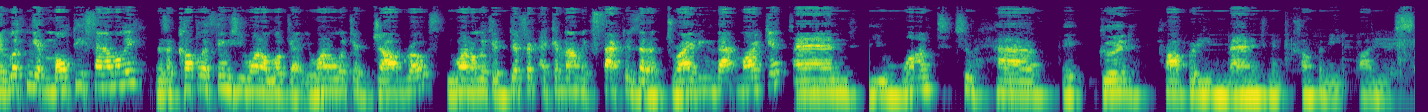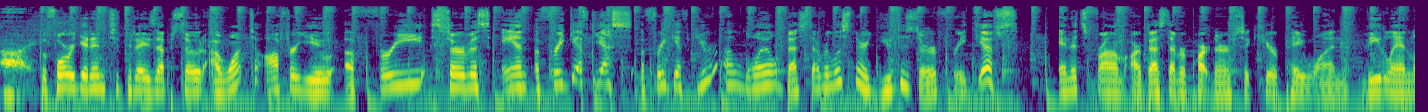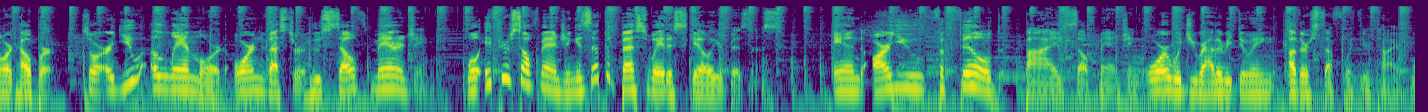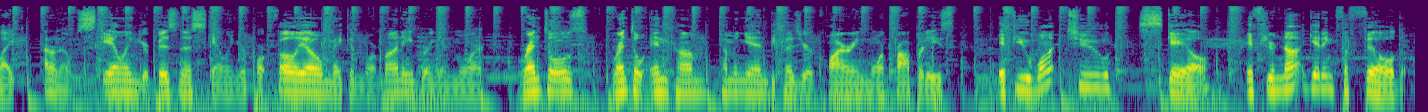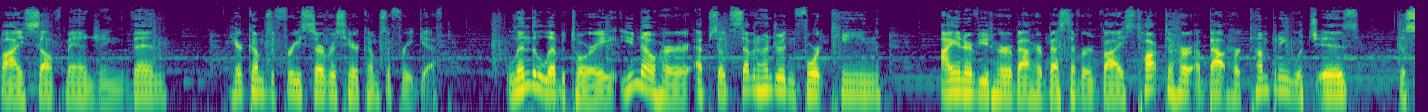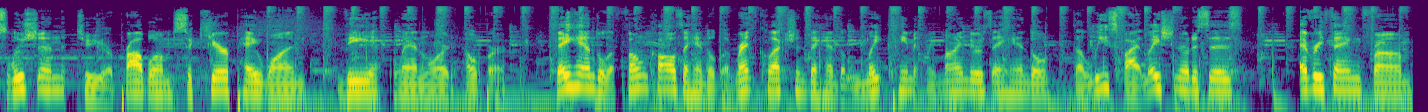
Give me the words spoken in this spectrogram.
you're looking at multifamily, there's a couple of things you want to look at. You want to look at job growth. You want to look at different economic factors that are driving that market. And you want to have a good property management company on your side. Before we get into today's episode, I want to offer you a free service and a free gift. Yes, a free gift. You're a loyal best ever listener. You deserve free gifts. And it's from our best ever partner, Secure Pay One, the landlord helper. So are you a landlord or investor who's self-managing? Well, if you're self-managing, is that the best way to scale your business? And are you fulfilled by self-managing or would you rather be doing other stuff with your time? Like, I don't know, scaling your business, scaling your portfolio, making more money, bringing more rentals, rental income coming in because you're acquiring more properties. If you want to scale, if you're not getting fulfilled by self-managing, then here comes the free service. Here comes the free gift. Linda Liberatore, you know her, episode 714. I interviewed her about her best ever advice, talked to her about her company, which is the solution to your problem, Secure Pay One, the landlord helper. They handle the phone calls, they handle the rent collections, they handle late payment reminders, they handle the lease violation notices, everything from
